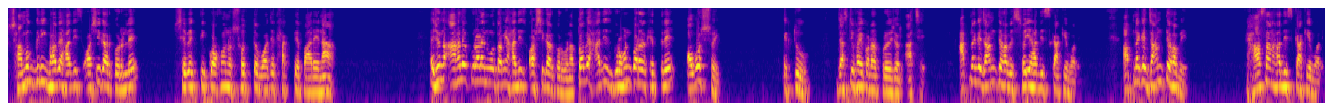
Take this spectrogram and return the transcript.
সামগ্রিকভাবে হাদিস অস্বীকার করলে সে ব্যক্তি কখনো সত্য বজে থাকতে পারে না। এই জন্য আহলে কোরআনের মতো আমি হাদিস অস্বীকার করব না। তবে হাদিস গ্রহণ করার ক্ষেত্রে অবশ্যই একটু জাস্টিফাই করার প্রয়োজন আছে। আপনাকে জানতে হবে সই হাদিস কাকে বলে। আপনাকে জানতে হবে হাসান হাদিস কাকে বলে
